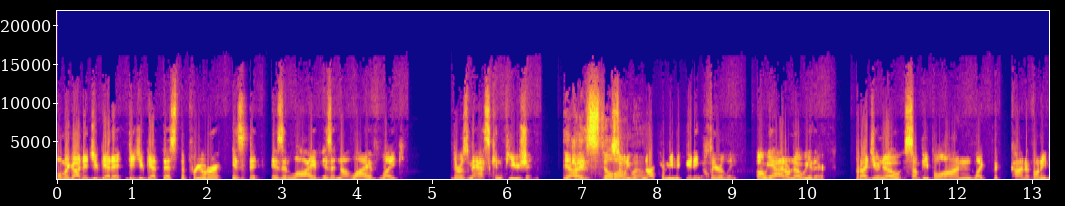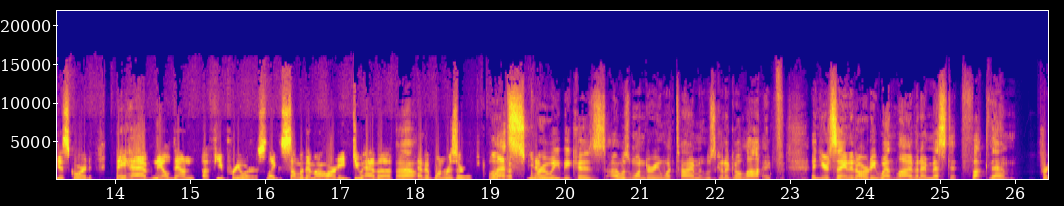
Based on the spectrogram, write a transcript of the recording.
"Oh my god, did you get it? Did you get this? The pre-order is it is it live? Is it not live?" Like there was mass confusion. Yeah, I still don't Sony was not communicating clearly. Oh yeah, I don't know either. But I do know some people on like the Kinda Funny Discord, they have nailed down a few pre-orders. Like some of them are already do have a Oh. have it one reserved. Well, Or, that's uh, you know, screwy because I was wondering what time it was going to go live, and you're saying it already went live and I missed it. Fuck them. for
